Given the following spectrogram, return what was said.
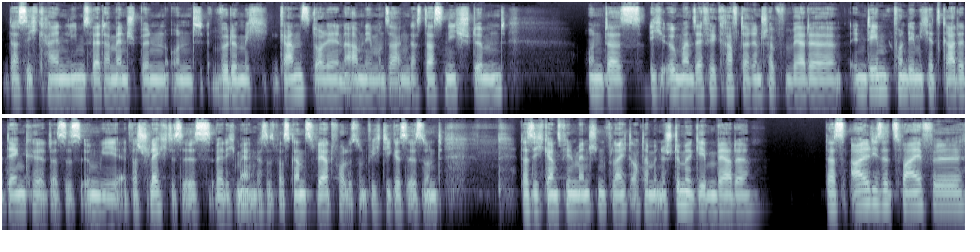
dass ich kein liebenswerter Mensch bin und würde mich ganz doll in den Arm nehmen und sagen, dass das nicht stimmt und dass ich irgendwann sehr viel Kraft darin schöpfen werde, in dem, von dem ich jetzt gerade denke, dass es irgendwie etwas Schlechtes ist, werde ich merken, dass es was ganz Wertvolles und Wichtiges ist und dass ich ganz vielen Menschen vielleicht auch damit eine Stimme geben werde, dass all diese Zweifel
